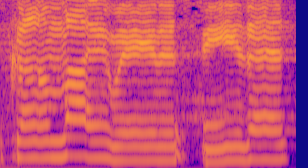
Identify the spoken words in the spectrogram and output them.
come my way this season.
